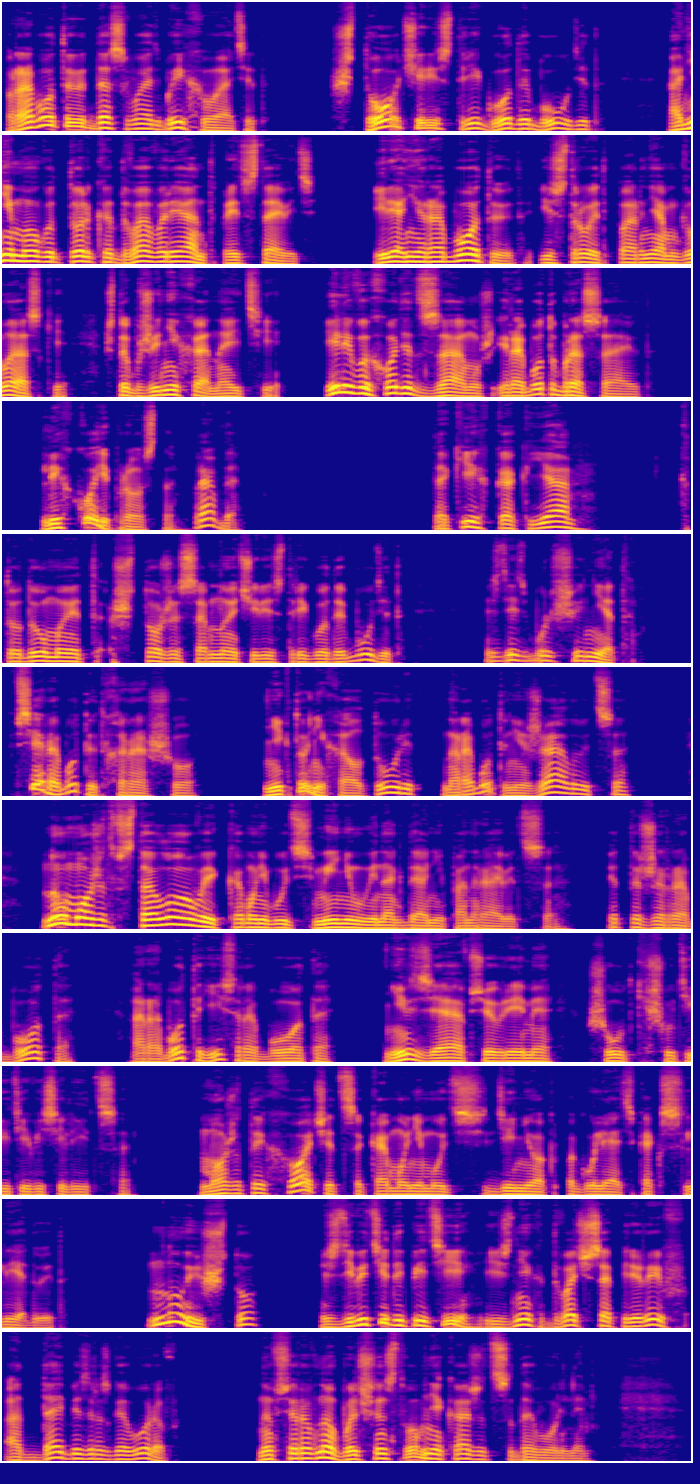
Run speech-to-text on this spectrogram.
Поработают до свадьбы и хватит. Что через три года будет? Они могут только два варианта представить. Или они работают и строят парням глазки, чтобы жениха найти, или выходят замуж и работу бросают. Легко и просто, правда? Таких, как я, кто думает, что же со мной через три года будет, здесь больше нет. Все работают хорошо, никто не халтурит, на работу не жалуется. Ну, может, в столовой кому-нибудь меню иногда не понравится. Это же работа, а работа есть работа. Нельзя все время шутки шутить и веселиться. Может, и хочется кому-нибудь денек погулять как следует. Ну и что? С девяти до пяти, из них два часа перерыв, отдай без разговоров. Но все равно большинство, мне кажется, довольны.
